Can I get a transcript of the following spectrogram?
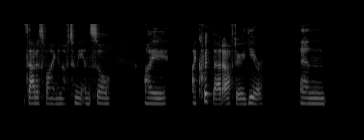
satisfying enough to me. And so I I quit that after a year, and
